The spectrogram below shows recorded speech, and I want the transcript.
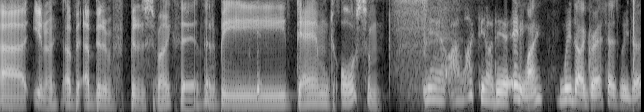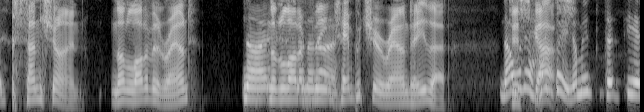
Uh, you know, a, bit- a bit of bit of smoke there. That'd be damned awesome. Yeah, I like the idea. Anyway, we digress as we do. Sunshine, not a lot of it around. No, Not a lot no, of no, mean no. temperature around either. No, there has been. I mean, th- yeah,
